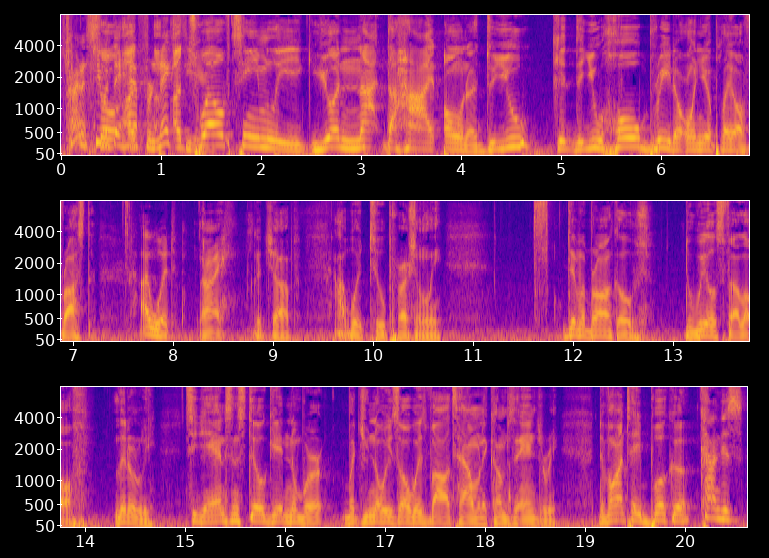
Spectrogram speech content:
trying to see so what they have for next a, year. A twelve-team league. You're not the Hyde owner. Do you get? Do you hold Breida on your playoff roster? I would. All right, good job. I would too, personally. Denver Broncos. The wheels fell off, literally. CJ Anderson's still getting to work, but you know he's always volatile when it comes to injury. Devontae Booker kind of just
